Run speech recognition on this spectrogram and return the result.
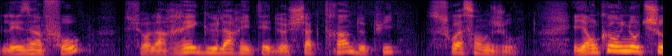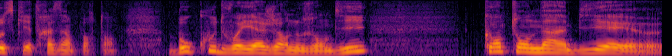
les infos sur la régularité de chaque train depuis 60 jours. Et il y a encore une autre chose qui est très importante. Beaucoup de voyageurs nous ont dit, quand on a un billet, euh,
